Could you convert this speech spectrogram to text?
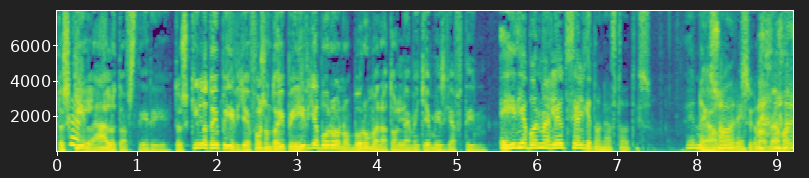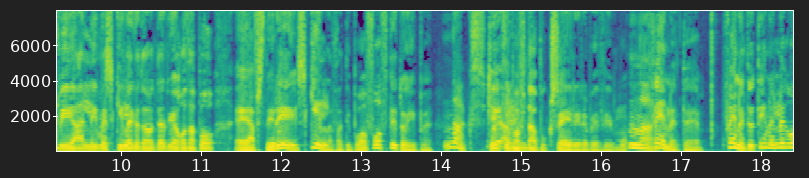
Το σκύλα, άλλο το αυστηρή. Το σκύλα το είπε η ίδια. Εφόσον το είπε η ίδια, μπορούμε, μπορούμε να το λέμε κι εμείς για αυτήν. Η ίδια μπορεί να λέει ότι θέλει για τον εαυτό της. Ε, ναι, άμα, Sorry. συγγνώμη, άμα πει άλλη είμαι σκύλα για το τέτοιο, εγώ θα πω ε, αυστηρή. Σκύλα θα την πω, αφού αυτή το είπε. Εντάξει. Και οκ. από αυτά που ξέρει, ρε παιδί μου, Ναι. φαίνεται. Φαίνεται ότι είναι λίγο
